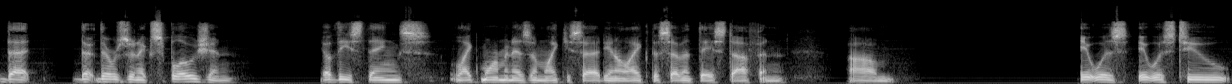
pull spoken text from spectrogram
that th- there was an explosion of these things like Mormonism, like you said, you know, like the Seventh Day stuff, and um, it was it was to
